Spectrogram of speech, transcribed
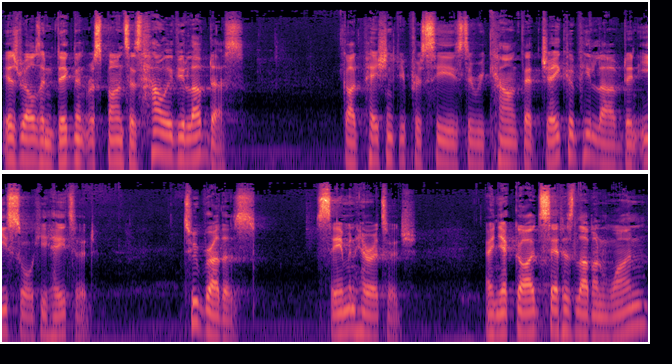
Israel's indignant response is, How have you loved us? God patiently proceeds to recount that Jacob he loved and Esau he hated. Two brothers, same in heritage, and yet God set his love on one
